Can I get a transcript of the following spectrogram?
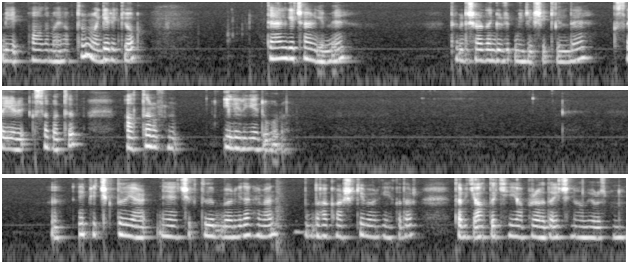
bir bağlama yaptım ama gerek yok. Tel geçer gibi tabi dışarıdan gözükmeyecek şekilde kısa yeri kısa batıp alttan uzun ileriye doğru ipi çıktığı yer e, çıktığı bölgeden hemen daha karşıki bölgeye kadar tabii ki alttaki yaprağı da içine alıyoruz bunun.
